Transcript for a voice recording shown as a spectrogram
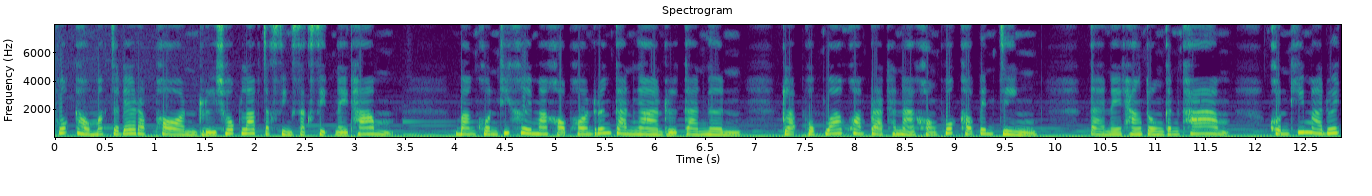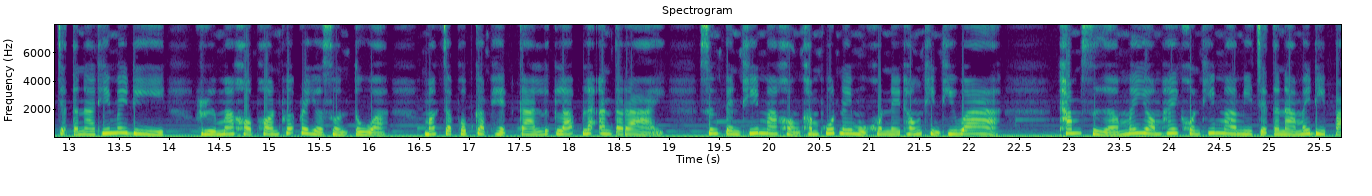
พวกเขามักจะได้รับพรหรือโชคลาภจากสิ่งศักดิ์สิทธิ์ในถ้ำบางคนที่เคยมาขอพรเรื่องการงานหรือการเงิน กลับพบว่าความปรารถนาของพวกเขาเป็นจริง แต่ในทางตรงกันข้าม คนที่มาด้วยเจตนาที่ไม่ดี หรือมาขอพรเพื่อประโยชน์ส่วนตัว มักจะพบกับเหตุการณ์ลึกลับและอันตราย ซึ่งเป็นที่มาของคำพูดในหมู่คนในท้องถิ่นที่ว่าถ้ำเสือไม่ยอมให้คนที่มามีเจตนาไม่ดีไป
